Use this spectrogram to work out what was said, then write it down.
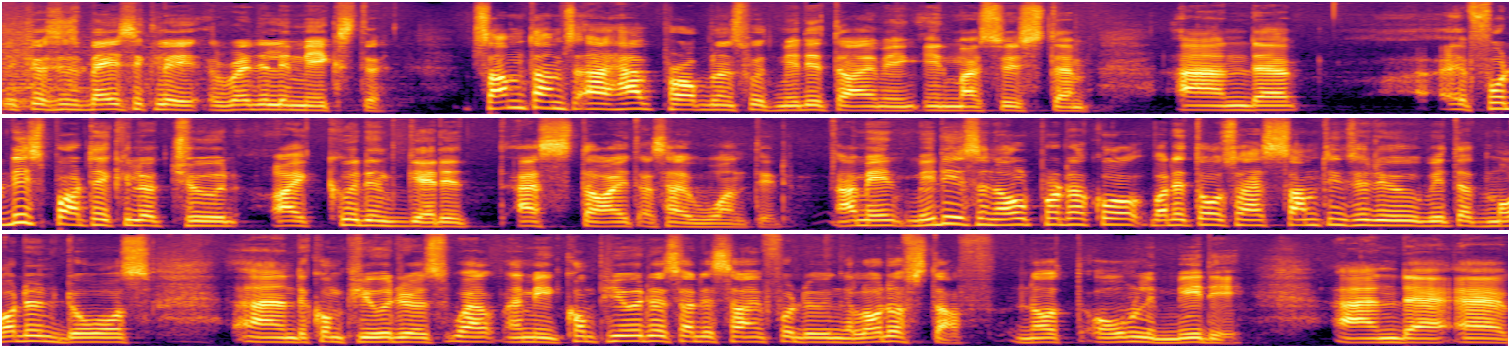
Because it's basically readily mixed. Sometimes I have problems with MIDI timing in my system. And uh, for this particular tune, I couldn't get it as tight as I wanted. I mean, MIDI is an old protocol, but it also has something to do with that modern DAWs and the computers. Well, I mean, computers are designed for doing a lot of stuff, not only MIDI. And uh, uh,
